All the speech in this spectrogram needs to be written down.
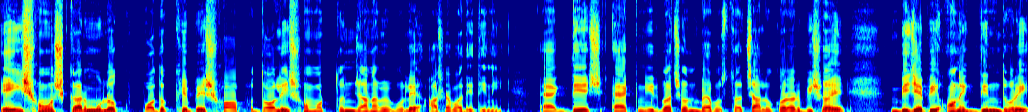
এই সংস্কারমূলক পদক্ষেপে সব দলই সমর্থন জানাবে বলে আশাবাদী তিনি। এক দেশ, এক নির্বাচন ব্যবস্থা চালু করার বিষয়ে বিজেপি অনেক দিন ধরেই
